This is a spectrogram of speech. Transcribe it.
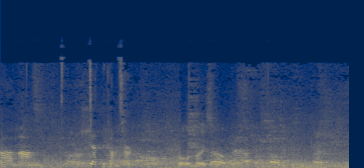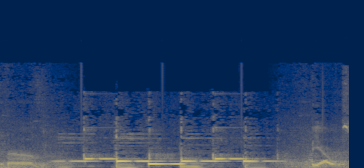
Um, um, Death Becomes Her. Oh, nice Oh, one. wow. Um, the hours.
